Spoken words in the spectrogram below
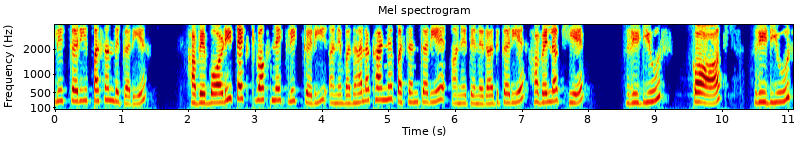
ક્લિક કરી પસંદ કરીએ. હવે બોડી ટેક્સ્ટ બોક્સને ક્લિક કરી અને બધા લખાણને પસંદ કરીએ અને તેને રદ કરીએ. હવે લખીએ reduce costs, reduce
